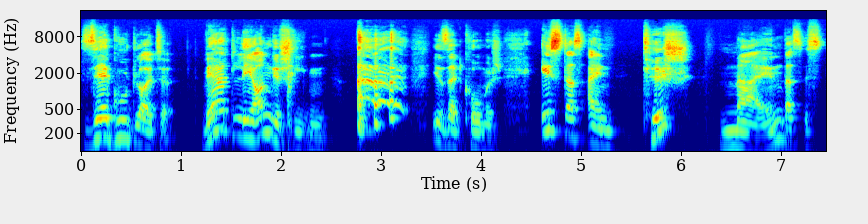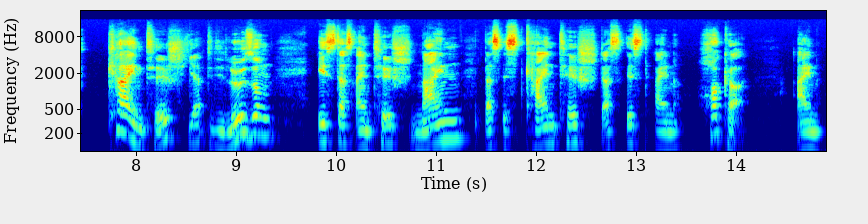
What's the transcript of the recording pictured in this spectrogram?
Sehr gut, Leute. Wer hat Leon geschrieben? Ihr seid komisch. Ist das ein Tisch? Nein, das ist kein Tisch. Hier habt ihr die Lösung. Ist das ein Tisch? Nein, das ist kein Tisch. Das ist ein Hocker. Ein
